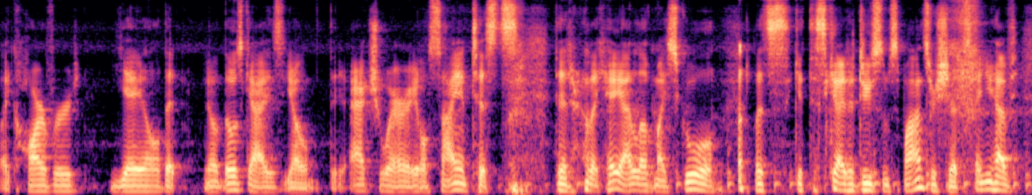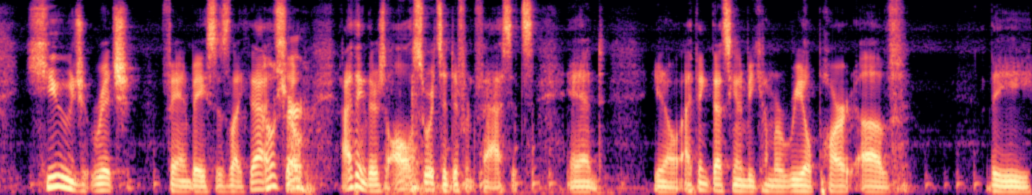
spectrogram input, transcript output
like Harvard, Yale that you know those guys, you know, the actuarial scientists that are like, "Hey, I love my school. Let's get this guy to do some sponsorships." And you have huge rich fan bases like that. Oh, so sure. I think there's all sorts of different facets and you know, I think that's going to become a real part of the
